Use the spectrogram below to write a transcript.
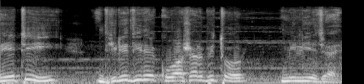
মেয়েটি ধীরে ধীরে কুয়াশার ভিতর মিলিয়ে যায়।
